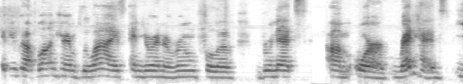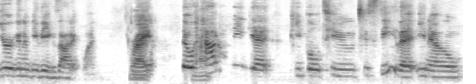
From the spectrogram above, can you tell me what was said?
if you've got blonde hair and blue eyes and you're in a room full of brunettes um, or redheads, you're going to be the exotic one, right? right? So right. how do we get people to to see that you know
